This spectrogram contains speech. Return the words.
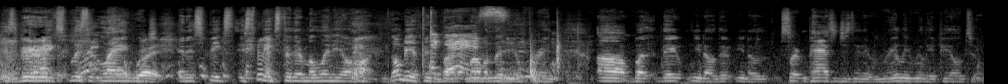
It's very explicit language, Right. and it speaks it speaks to their millennial heart. Don't be offended by that, my millennial friend. Uh, but they, you know, the, you know, certain passages in it really, really appeal to. 'em.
